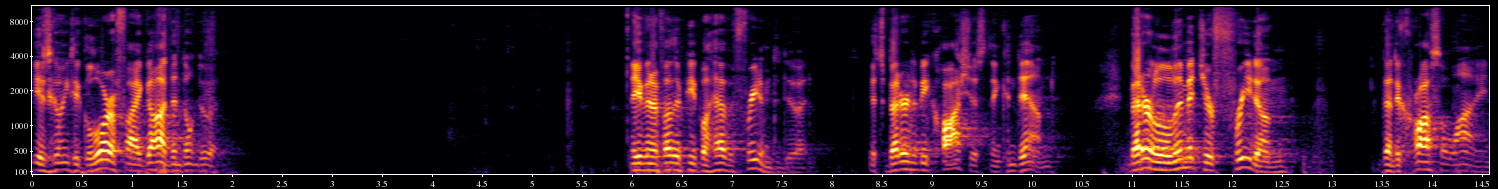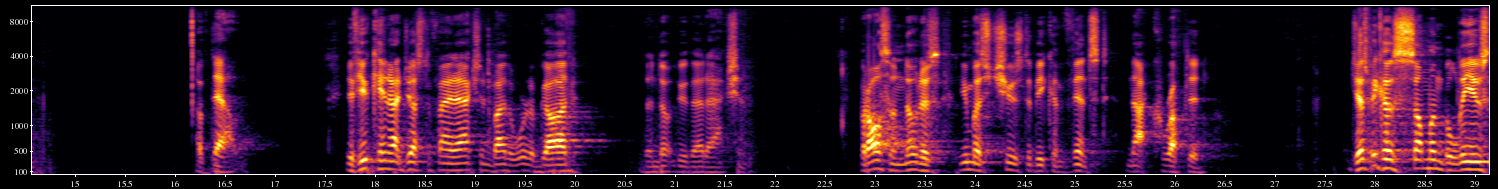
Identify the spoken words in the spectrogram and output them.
is going to glorify God, then don't do it. Even if other people have the freedom to do it. It's better to be cautious than condemned. Better limit your freedom than to cross a line of doubt. If you cannot justify an action by the Word of God, then don't do that action. But also notice you must choose to be convinced, not corrupted. Just because someone believes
